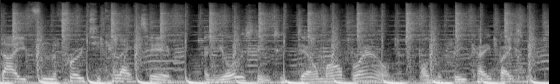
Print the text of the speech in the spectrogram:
Dave from the Fruity Collective. And you're listening to Delmar Brown on the BK Basement.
